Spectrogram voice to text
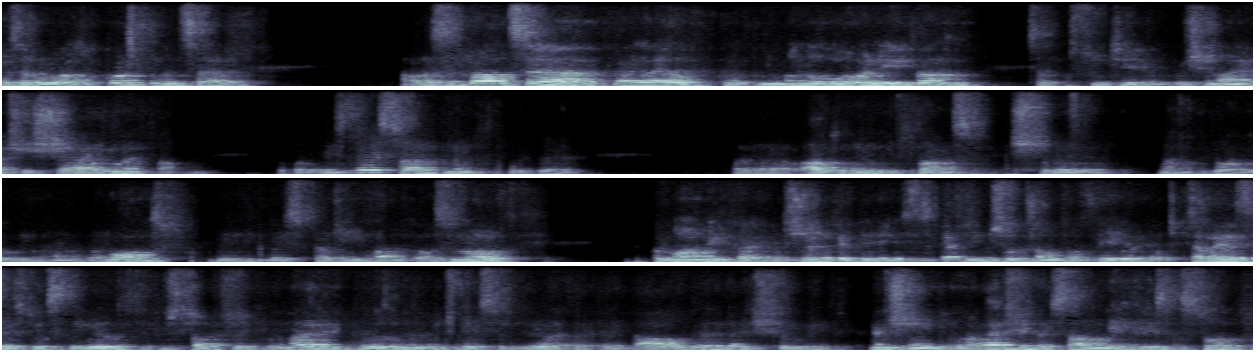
резервувати кошти на це. Але ситуація е, минулого літа, це по суті починаючи з червня, там місцевий серпня, коли е, атомні станції пішли на ремонт, і, скажімо, знов економіка і жителі і інші вже можливі ризики серйозні штатів енергії, коли вони почали собі капітали, включені мережі, так само і бізнесу.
